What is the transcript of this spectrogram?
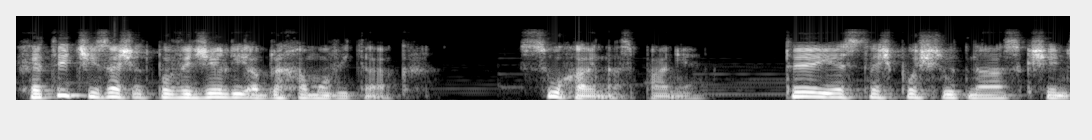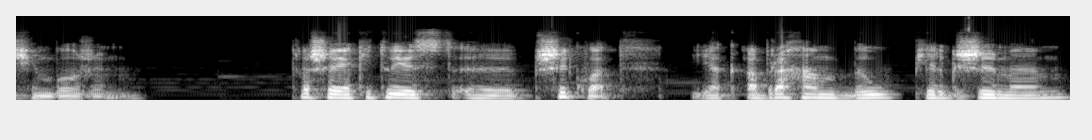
Hetyci zaś odpowiedzieli Abrahamowi tak: Słuchaj nas, panie, ty jesteś pośród nas księciem Bożym. Proszę, jaki tu jest y, przykład, jak Abraham był pielgrzymem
